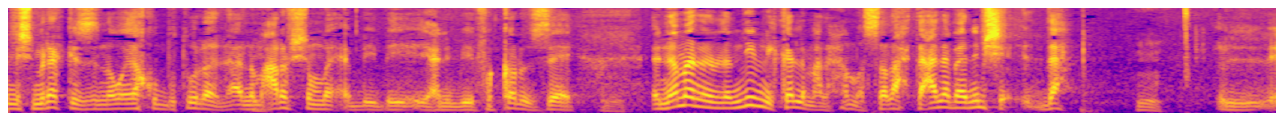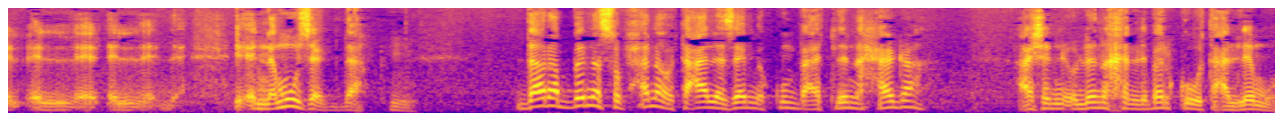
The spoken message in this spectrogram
مش مركز إن هو ياخد بطولة. لا أنا ما أعرفش بي... بي... يعني بيفكروا إزاي. إنما لما نيجي نتكلم على محمد صلاح تعالى بقى نمشي ده. ال... ال... ال... ال... ال... النموذج ده. ده ربنا سبحانه وتعالى زي ما يكون بعت لنا حاجة عشان يقول لنا خلي بالكم وتعلموا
